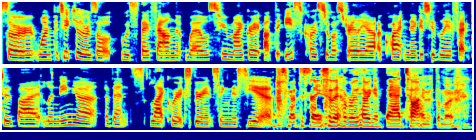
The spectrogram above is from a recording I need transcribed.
So, one particular result was they found that whales who migrate up the east coast of Australia are quite negatively affected by La Nina events like we're experiencing this year. I was about to say, so they're really having a bad time at the moment.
